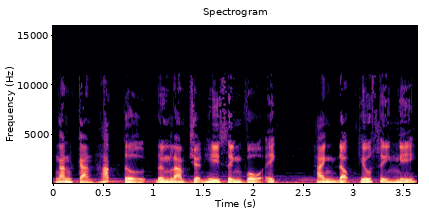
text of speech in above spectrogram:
ngăn cản Hắc tử đừng làm chuyện hy sinh vô ích, hành động thiếu suy nghĩ.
